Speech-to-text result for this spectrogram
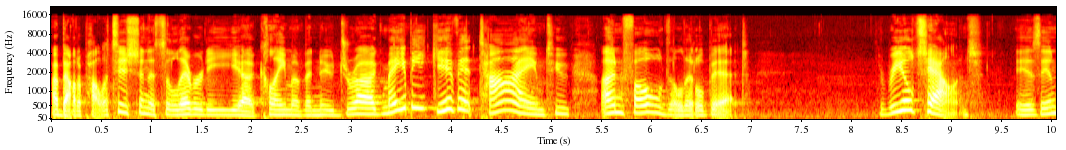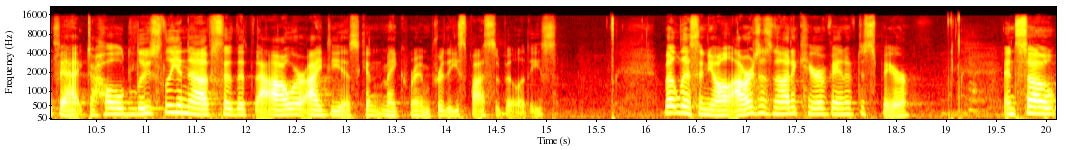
about a politician, a celebrity, a claim of a new drug. Maybe give it time to unfold a little bit. The real challenge is, in fact, to hold loosely enough so that the, our ideas can make room for these possibilities. But listen, y'all, ours is not a caravan of despair. And so,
